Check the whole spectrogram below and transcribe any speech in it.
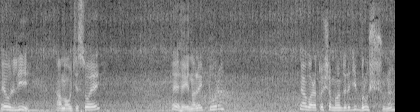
Eu li, amaldiçoei, errei na leitura e agora estou chamando ele de bruxo, né?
